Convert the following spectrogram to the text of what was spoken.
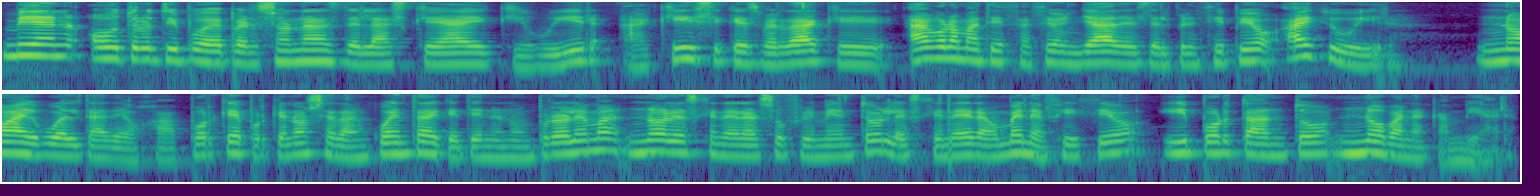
Bien, otro tipo de personas de las que hay que huir. Aquí sí que es verdad que hago la matización ya desde el principio, hay que huir no hay vuelta de hoja. ¿Por qué? Porque no se dan cuenta de que tienen un problema, no les genera sufrimiento, les genera un beneficio y por tanto no van a cambiar.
